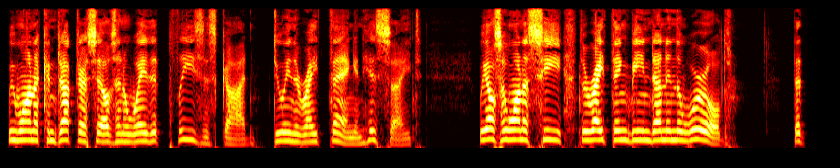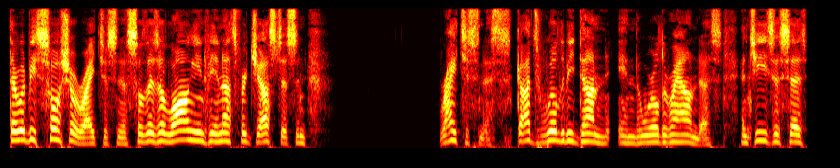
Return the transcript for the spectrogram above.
We want to conduct ourselves in a way that pleases God, doing the right thing in His sight. We also want to see the right thing being done in the world, that there would be social righteousness. So there's a longing in us for justice and righteousness, God's will to be done in the world around us. And Jesus says,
